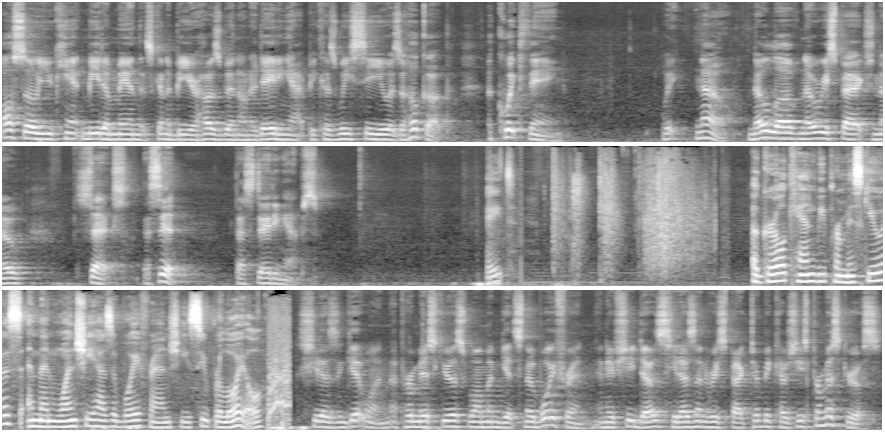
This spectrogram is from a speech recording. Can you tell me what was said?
Also, you can't meet a man that's going to be your husband on a dating app because we see you as a hookup, a quick thing. We, no, no love, no respect, no sex. That's it. That's dating apps. Right? A girl can be promiscuous and then once she has a boyfriend, she's super loyal. She doesn't get one. A promiscuous woman gets no boyfriend. And if she does, he doesn't respect her because she's promiscuous.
